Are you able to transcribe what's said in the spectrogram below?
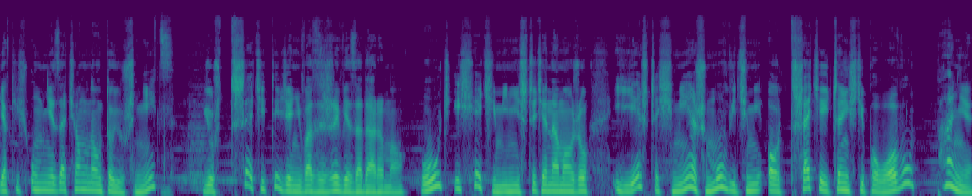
jakiś u mnie zaciągnął, to już nic? Już trzeci tydzień was żywię za darmo. Łódź i sieci mi niszczycie na morzu i jeszcze śmiesz mówić mi o trzeciej części połowu? Panie,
